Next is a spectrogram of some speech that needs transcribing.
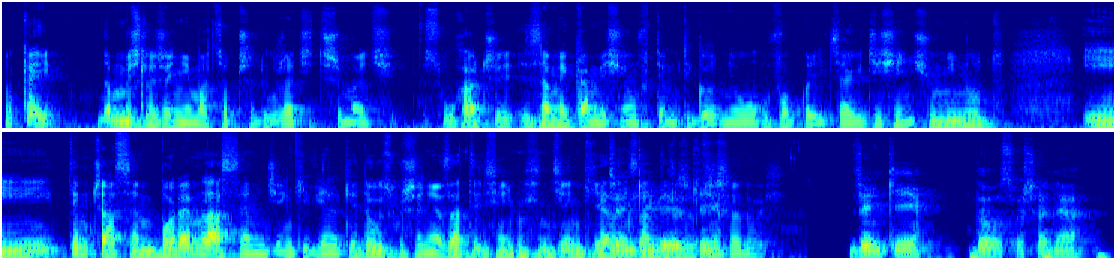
Okej, okay. no myślę, że nie ma co przedłużać i trzymać słuchaczy. Zamykamy się w tym tygodniu w okolicach 10 minut. I tymczasem Borem Lasem. Dzięki wielkie. Do usłyszenia za tydzień. Dzięki, Dzięki Aleksander, że przyszedłeś. Dzięki. Do usłyszenia.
